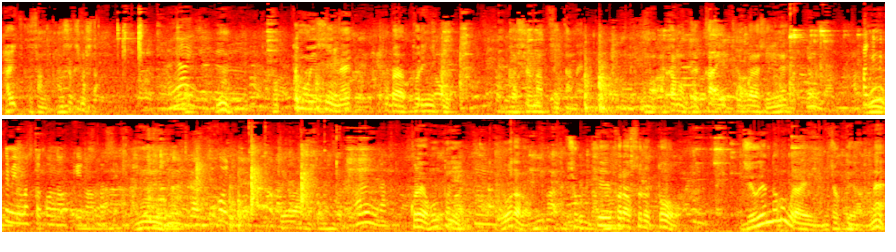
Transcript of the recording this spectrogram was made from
はい、チコさん完食しました。早いようん、とっても美味しいね。やっぱ鶏肉、カシューナッツ炒め。この赤のでかい唐辛子いいね。初めて見ましたこんな大きいの私すうん。ごいねあるんだこれ本当に、どうだろう。直径からすると、10円玉ぐらいの直径あるね。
